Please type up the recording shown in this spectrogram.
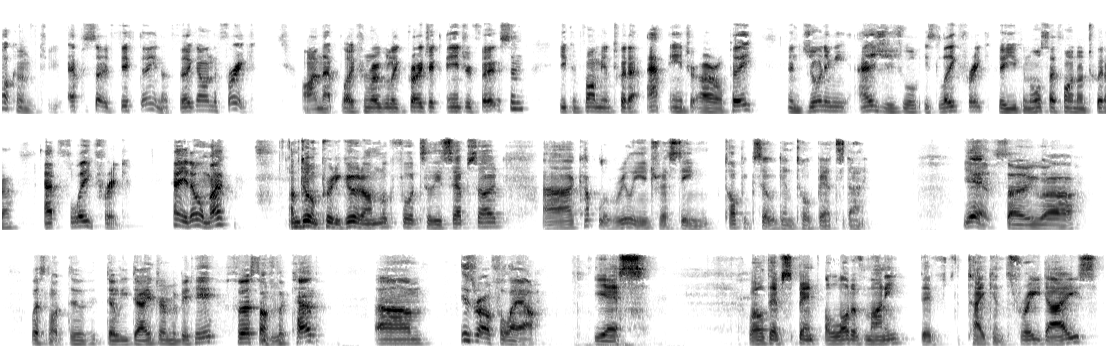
Welcome to episode 15 of Fergo and the Freak. I'm that bloke from Rugby League Project, Andrew Ferguson. You can find me on Twitter at AndrewRLP. And joining me, as usual, is League Freak, who you can also find on Twitter at Fleague Freak. How you doing, mate? I'm doing pretty good. I'm looking forward to this episode. Uh, a couple of really interesting topics that we're going to talk about today. Yeah, so uh, let's not do dilly daydream a bit here. 1st off Mhm. the cab, um, Israel Folau. Yes. Well, they've spent a lot of money. They've taken three days.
